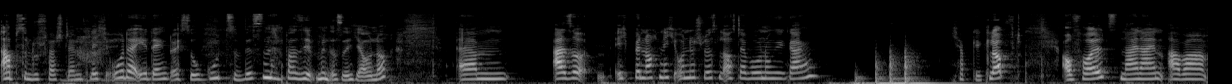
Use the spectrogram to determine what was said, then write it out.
absolut verständlich, oder ihr denkt euch so gut zu wissen, dann passiert mir das nicht auch noch. Ähm, also, ich bin noch nicht ohne Schlüssel aus der Wohnung gegangen. Ich habe geklopft auf Holz. Nein, nein, aber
